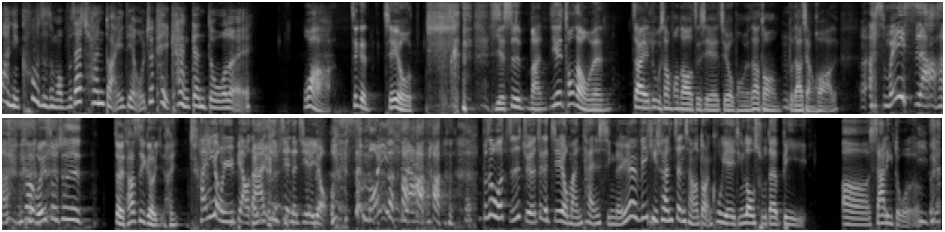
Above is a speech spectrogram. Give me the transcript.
哇，你裤子怎么不再穿短一点？我就可以看更多了。”哎，哇，这个街友也是蛮，因为通常我们。在路上碰到这些街友朋友，他通常不大讲话的。啊、嗯，什么意思啊？那我一说就是，对他是一个很 很勇于表达意见的街友，什么意思啊？不是，我只是觉得这个街友蛮贪心的，因为 Vicky 穿正常的短裤也已经露出的比呃莎莉多了，已经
